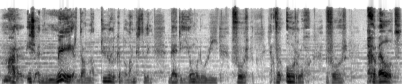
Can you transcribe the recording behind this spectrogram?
Maar er is een meer dan natuurlijke belangstelling bij die jonge Louis voor, ja, voor oorlog, voor geweld,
